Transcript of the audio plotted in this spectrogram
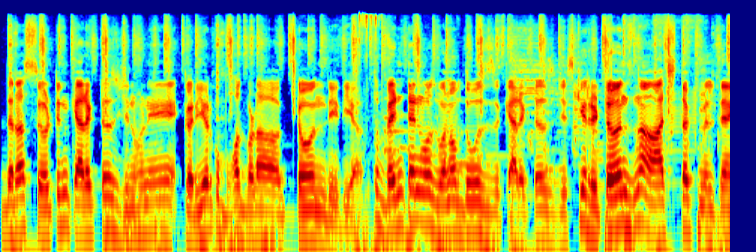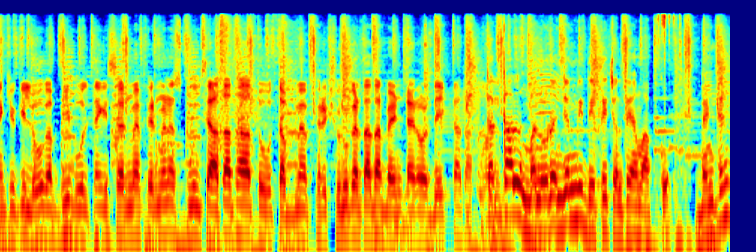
देर आर सर्टन कैरेक्टर्स जिन्होंने करियर को बहुत बड़ा टर्न दे दिया। तो Ben Ten was one of those characters जिसके रिटर्न्स ना आज तक मिलते हैं क्योंकि लोग अब भी बोलते हैं कि सर मैं फिर मैं ना स्कूल से आता था तो तब मैं फिर शुरू करता था बेन टेन और देखता था। तत्काल मनोरंजन भी देते चलते हम आपको बेंटन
